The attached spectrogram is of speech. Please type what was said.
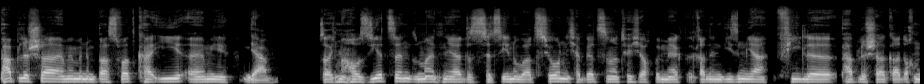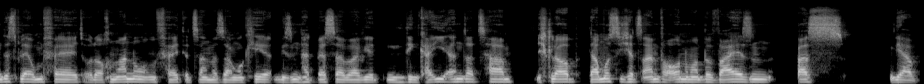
Publisher irgendwie mit dem Buzzword KI irgendwie, ja, sag ich mal, hausiert sind und meinten, ja, das ist jetzt Innovation. Ich habe jetzt natürlich auch bemerkt, gerade in diesem Jahr viele Publisher, gerade auch im Display-Umfeld oder auch im anderen Umfeld, jetzt wir sagen, okay, wir sind halt besser, weil wir den KI-Ansatz haben. Ich glaube, da muss ich jetzt einfach auch nochmal beweisen, was ja,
